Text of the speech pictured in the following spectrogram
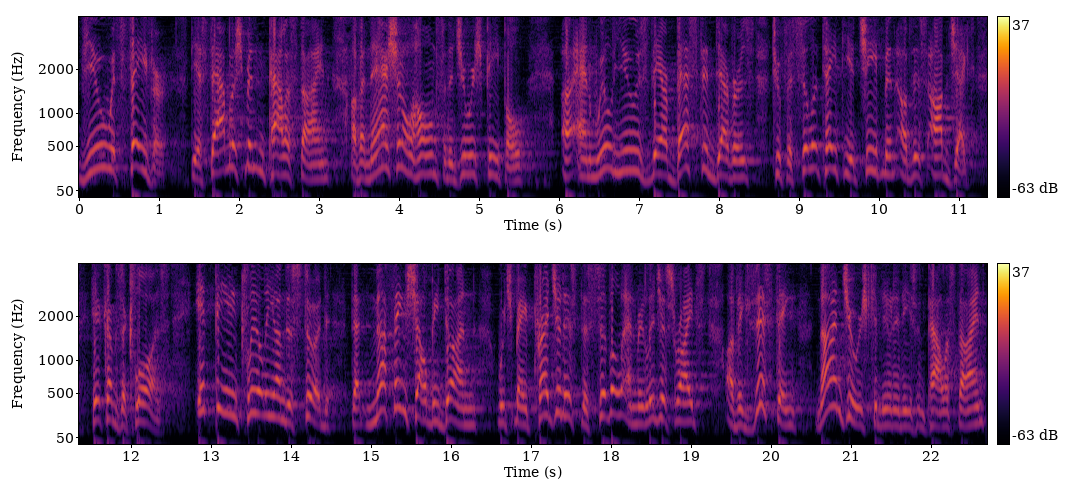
view with favor the establishment in Palestine of a national home for the Jewish people uh, and will use their best endeavors to facilitate the achievement of this object. Here comes a clause. It being clearly understood that nothing shall be done which may prejudice the civil and religious rights of existing non Jewish communities in Palestine,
